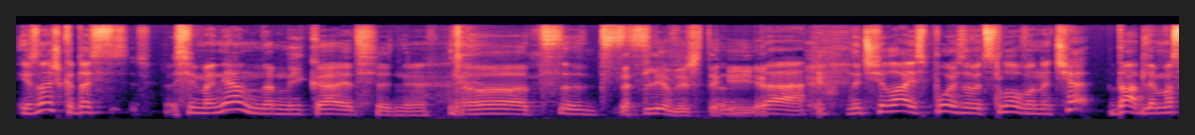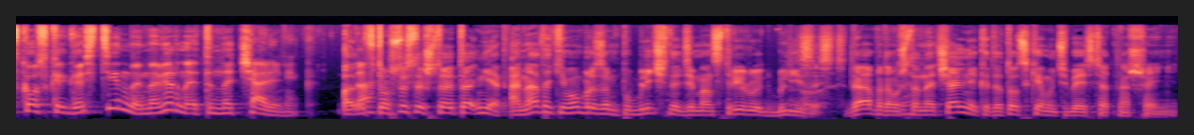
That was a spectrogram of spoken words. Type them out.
И знаешь, когда Симонян намекает сегодня, вот, э, Любишь ты ее. да, начала использовать слово начальник, да, для московской гостиной, наверное, это начальник. А, да? В том смысле, что это... Нет, она таким образом публично демонстрирует близость, да, потому что начальник – это тот, с кем у тебя есть отношения.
